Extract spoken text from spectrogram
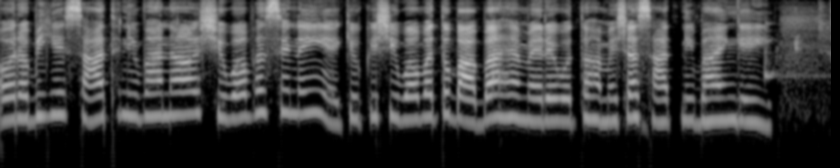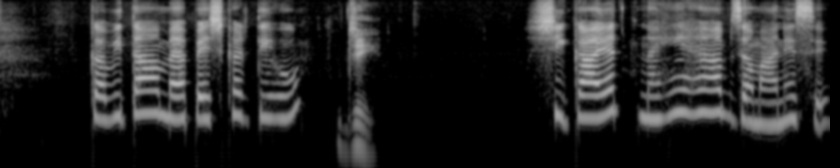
और अभी ये साथ निभाना शिवाबा से नहीं है क्योंकि शिवाबा तो बाबा है मेरे वो तो हमेशा साथ निभाएँगे ही। कविता मैं पेश करती हूँ। जी। शिकायत नहीं है अब ज़माने से।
